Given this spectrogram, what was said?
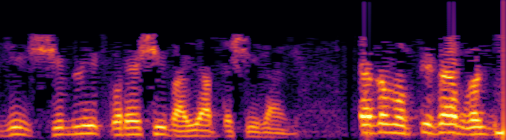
جی شبلی قریشی بھائی، آپ تشریح آئیں گے۔ تو مفتی صاحب غلطی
